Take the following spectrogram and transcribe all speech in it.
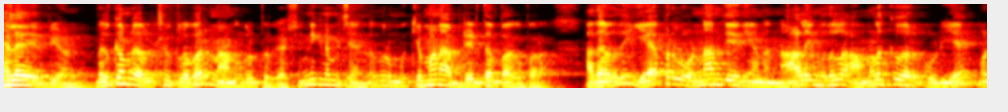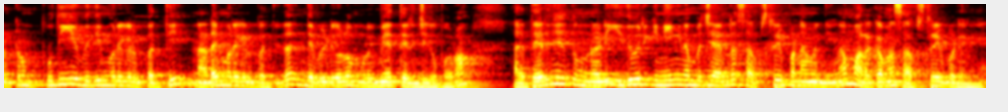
Hello everyone welcome to ultra clever நான் உங்கள் பிரகாஷ். இன்றைக்கி நம்ம சேனலில் ஒரு முக்கியமான அப்டேட் தான் பார்க்க போகிறோம் அதாவது ஏப்ரல் ஒன்றாம் தேதியான நாளை முதல் அமலுக்கு வரக்கூடிய மற்றும் புதிய விதிமுறைகள் பற்றி நடைமுறைகள் பற்றி தான் இந்த வீடியோவில் முழுமையாக தெரிஞ்சுக்க போகிறோம் அது தெரிஞ்சதுக்கு முன்னாடி இது வரைக்கும் நீங்கள் நம்ம சேனலில் சப்ஸ்கிரைப் பண்ணாமல் இருந்தீங்கன்னா மறக்காமல் சப்ஸ்கிரைப் பண்ணுங்க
